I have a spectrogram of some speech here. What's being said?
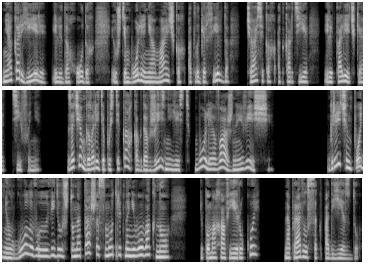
Не о карьере или доходах, и уж тем более не о маечках от Лагерфельда, часиках от Кортье или колечке от Тиффани. Зачем говорить о пустяках, когда в жизни есть более важные вещи? Гречин поднял голову и увидел, что Наташа смотрит на него в окно, и, помахав ей рукой, направился к подъезду.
